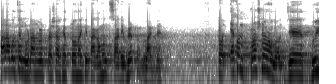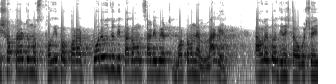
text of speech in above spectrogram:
তারা বলছে লুট আনলোড পেশার ক্ষেত্রেও নাকি তাকামুল সার্টিফিকেট লাগবে। তো এখন প্রশ্ন হলো যে দুই সপ্তাহের জন্য স্থগিত করার পরেও যদি তাকামুল সার্টিফিকেট বর্তমানে লাগে, তাহলে তো জিনিসটা অবশ্যই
